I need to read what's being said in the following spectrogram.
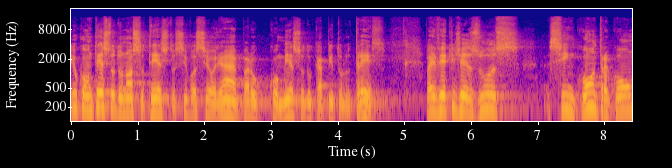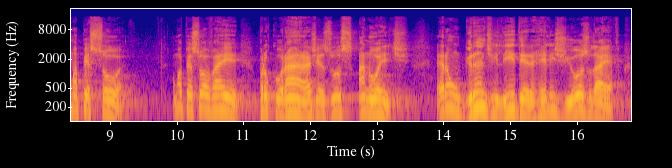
E o contexto do nosso texto, se você olhar para o começo do capítulo 3, vai ver que Jesus se encontra com uma pessoa. Uma pessoa vai procurar a Jesus à noite. Era um grande líder religioso da época.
